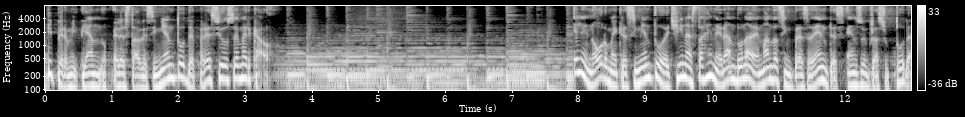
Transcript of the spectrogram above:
y permitiendo el establecimiento de precios de mercado. El enorme crecimiento de China está generando una demanda sin precedentes en su infraestructura.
